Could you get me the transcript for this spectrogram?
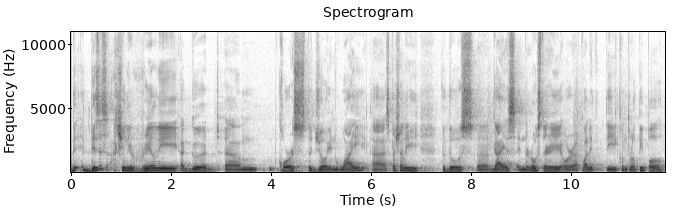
th- this is actually really a good um, course to join. Why? Uh, especially to those uh, guys in the roastery or uh, quality control people.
